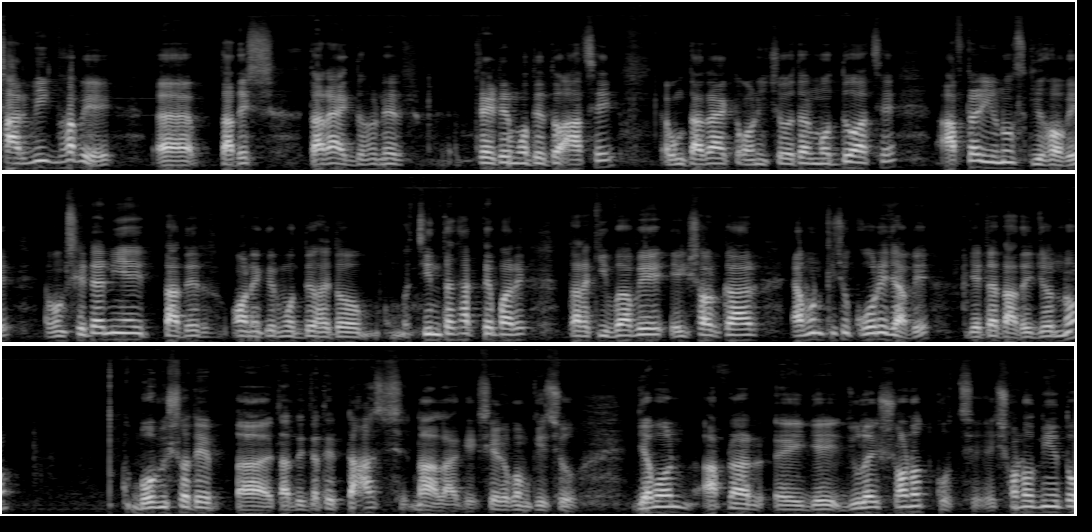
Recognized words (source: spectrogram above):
সার্বিকভাবে তাদের, তারা এক ধরনের থ্রেটের মধ্যে তো আছে এবং তারা একটা অনিশ্চয়তার মধ্যেও আছে। আফটার ইউনুস কি হবে? এবং সেটা নিয়ে তাদের অনেকের মধ্যে হয়তো চিন্তা থাকতে পারে। তারা কীভাবে এই সরকার এমন কিছু করে যাবে যেটা তাদের জন্য ভবিষ্যতে তাদের যাতে টাচ না লাগে, সেরকম কিছু। যেমন আপনার এই যে জুলাই সনদ করছে, এই সনদ নিয়ে তো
